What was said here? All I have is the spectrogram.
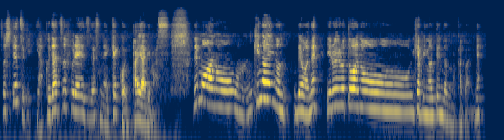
そして次、役立つフレーズですね。結構いっぱいあります。でも、あの、機内のではね、いろいろとあの、キャビンアテンダントの方にね、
